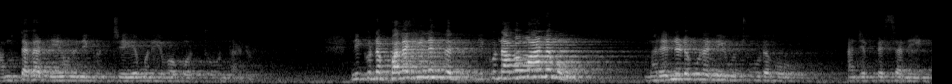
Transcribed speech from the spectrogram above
అంతగా దేవుడు నీకు జయముని ఇవ్వబోతూ ఉన్నాడు. నీకున్న బలహీనత నీకున్న అవమానము మరెన్నడు కూడా నీవు చూడవు అని చెప్పేసి అని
